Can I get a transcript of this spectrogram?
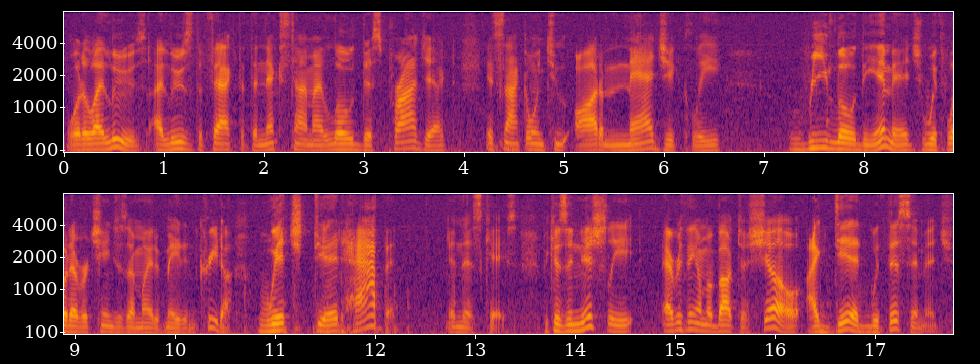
What do I lose? I lose the fact that the next time I load this project, it's not going to automatically reload the image with whatever changes I might have made in Krita, which did happen in this case. Because initially, everything I'm about to show, I did with this image.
